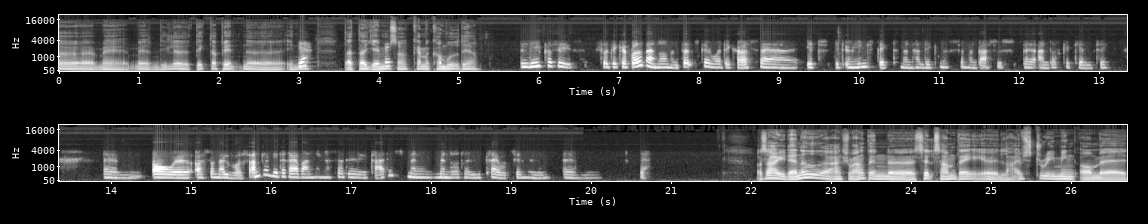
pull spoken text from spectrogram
øh, med, med en lille digterpind øh, inde ja, der, derhjemme, det, så kan man komme ud der. Lige præcis. Så det kan både være noget, man selv skriver, det kan også være et, et yndlingsdigt, man har liggende, som man bare synes, øh, andre skal kende til. Øhm, og, øh, og som alle vores andre litterære vandringer, så er det gratis, men, men noget, der lige kræver tilmelding. Øhm, ja. Og så har I et andet arrangement den øh, selv samme dag, øh, livestreaming om øh,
